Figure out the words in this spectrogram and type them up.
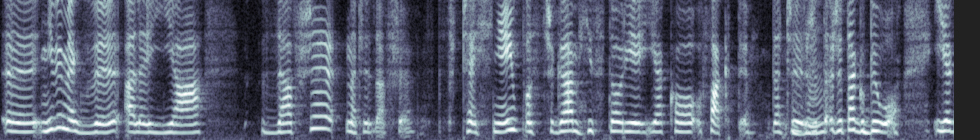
E, nie wiem jak wy, ale ja zawsze, znaczy zawsze, wcześniej postrzegałam historię jako fakty. Znaczy, mhm. że, że tak było. I, jak,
